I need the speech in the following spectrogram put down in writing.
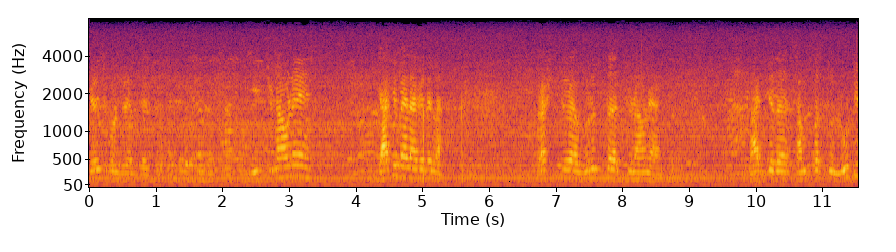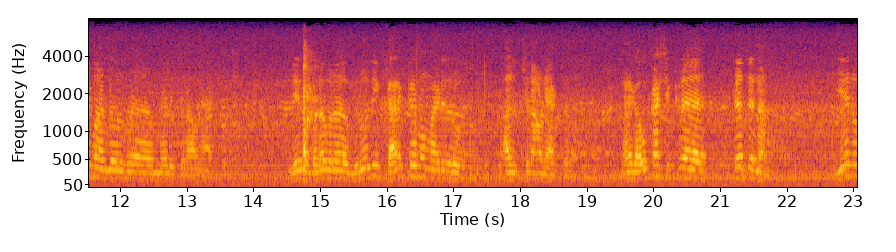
ಕೇಳಿಸ್ಕೊಂಡ್ರಿ ಅಂತ ಹೇಳ್ತೀನಿ ಈ ಚುನಾವಣೆ ಜಾತಿ ಮೇಲೆ ಆಗೋದಿಲ್ಲ. ಭ್ರಷ್ಟರ ವಿರುದ್ಧ ಚುನಾವಣೆ ಆಗ್ತದೆ. ರಾಜ್ಯದ ಸಂಪತ್ತು ಲೂಟಿ ಮಾಡಿದವರ ಮೇಲೆ ಚುನಾವಣೆ ಆಗ್ತದೆ. ಏನು ಬಡವರ ವಿರೋಧಿ ಕಾರ್ಯಕ್ರಮ ಮಾಡಿದ್ರು ಅದು ಚುನಾವಣೆ ಆಗ್ತದೆ. ನನಗೆ ಅವಕಾಶ ಸಿಕ್ಕರೆ ಹೇಳ್ತೇನೆ ನಾನು. ಏನು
